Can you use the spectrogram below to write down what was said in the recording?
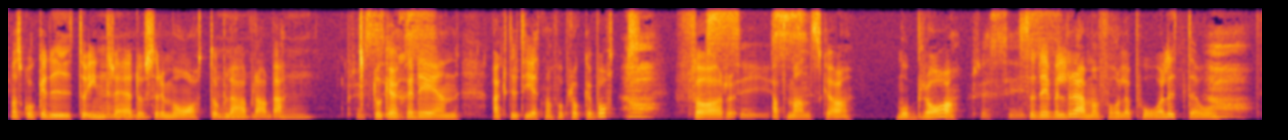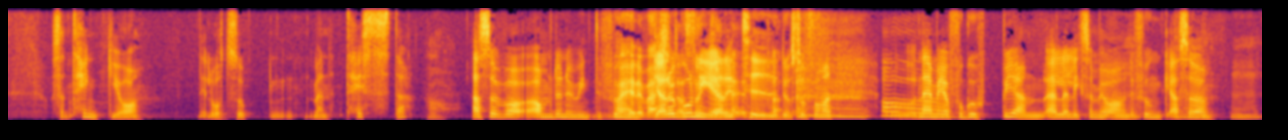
Man ska åka dit och inträde och så är det mat och bla bla bla. Mm. Då kanske det är en aktivitet man får plocka bort för precis. att man ska må bra. Precis. Så det är väl det där man får hålla på lite och, och sen tänker jag, det låter så, men testa. Ja. Alltså vad, om det nu inte funkar att gå ner i tid och så får man, och, nej men jag får gå upp igen eller liksom ja det funkar, alltså Mm.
